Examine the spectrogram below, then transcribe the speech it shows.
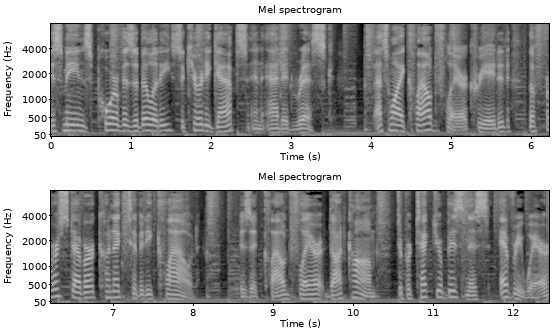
This means poor visibility, security gaps, and added risk. That's why Cloudflare created the first ever connectivity cloud. Visit cloudflare.com to protect your business everywhere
